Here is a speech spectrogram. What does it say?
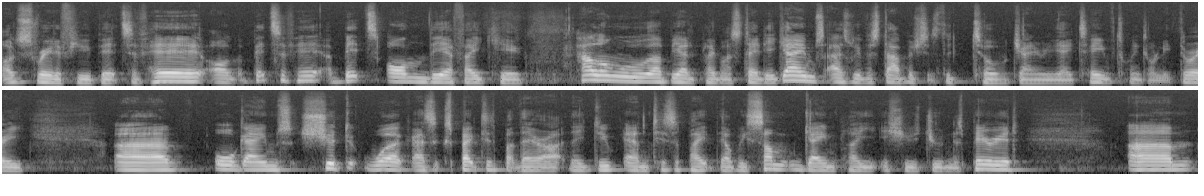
I'll just read a few bits of here, on bits of here, bits on the FAQ. How long will I be able to play my Stadia games? As we've established, it's until January 18th, 2023. Uh, all games should work as expected, but there are they do anticipate there'll be some gameplay issues during this period. Um,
